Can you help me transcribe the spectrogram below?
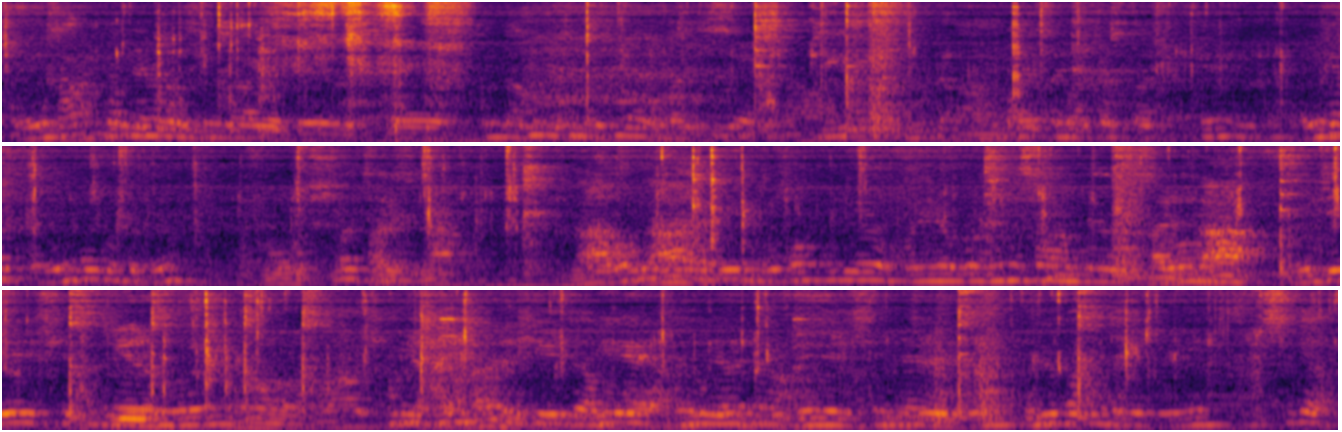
정상적이라고 판단을 해볼 필요가 있습니다. 아, 말씀하셨다시피 씨발 나나나 아홉가지 무소불위의 권력을 행사하면서 어 아, 혐의한 피해자로 하여금 유죄의 심지를 일반 대중이 다치게 하고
